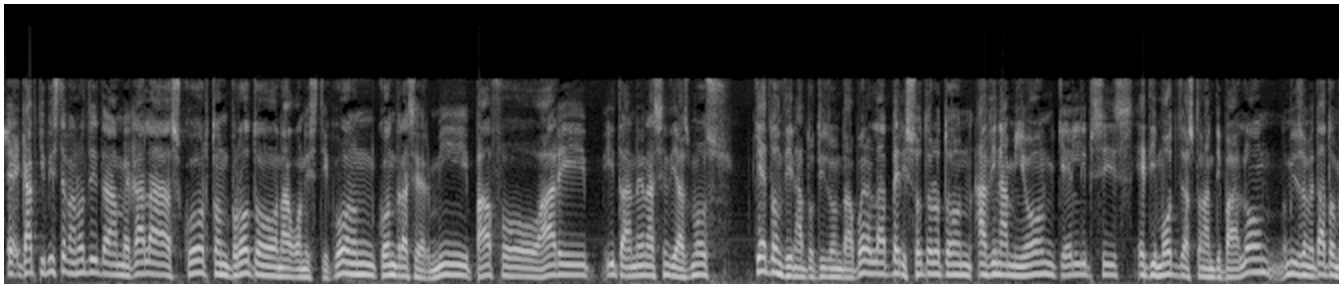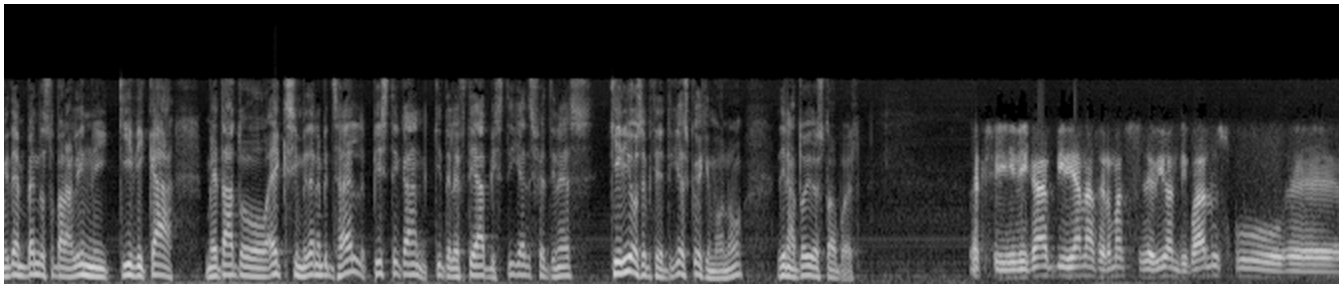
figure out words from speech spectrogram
Ε, κάποιοι πίστευαν ότι τα μεγάλα σκορ των πρώτων αγωνιστικών, κόντρα Σερμή, Πάφο, Άρη, ήταν ένας συνδυασμός και των δυνατοτήτων του Αποέλ, αλλά περισσότερο των αδυναμιών και έλλειψης ετοιμότητας των αντιπαλών. Νομίζω μετά το 0-5 στο Παραλίμνη και ειδικά μετά το 6-0 επί της ΑΕΛ, πίστηκαν και οι τελευταία πιστοί για τις φετινές, κυρίως επιθετικές και όχι μόνο, δυνατότητε του Αποέλ. Εντάξει, ειδικά επειδή αναφερόμαστε σε δύο αντιπάλους που ε,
